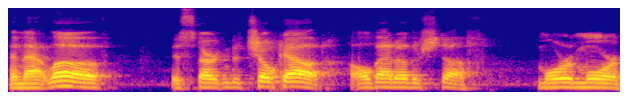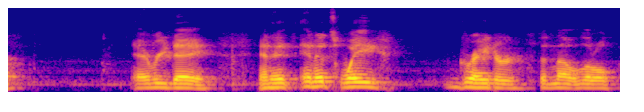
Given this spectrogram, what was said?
And that love is starting to choke out all that other stuff more and more every day. And it and it's way greater than the little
